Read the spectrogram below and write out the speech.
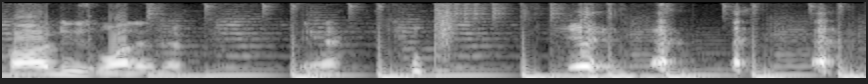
Kanu's one of them. Yeah.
